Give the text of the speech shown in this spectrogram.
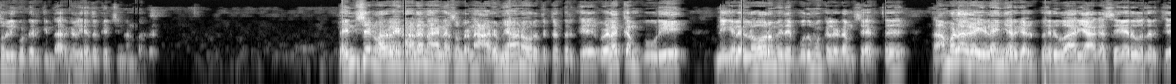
சொல்லிக் கொண்டிருக்கின்றார்கள் எதிர்க்கட்சி நண்பர்கள். பென்ஷன் வரலைனால நான் என்ன சொல்றேன்னா அருமையான ஒரு திட்டத்திற்கு விளக்கம் கூறி நீங்கள் எல்லோரும் இதை பொதுமக்களிடம் சேர்த்து தமிழக இளைஞர்கள் பெருவாரியாக சேருவதற்கு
